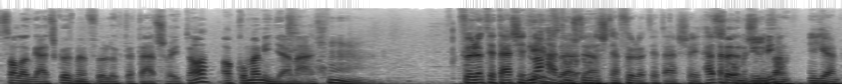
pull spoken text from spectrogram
Szaladgács közben föllökte társait. Na, akkor már mindjárt más. Hmm. Fölökte társait? Na hát most úristen, fölökte társait. Hát Szörnyű, akkor most mi van? Igen.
